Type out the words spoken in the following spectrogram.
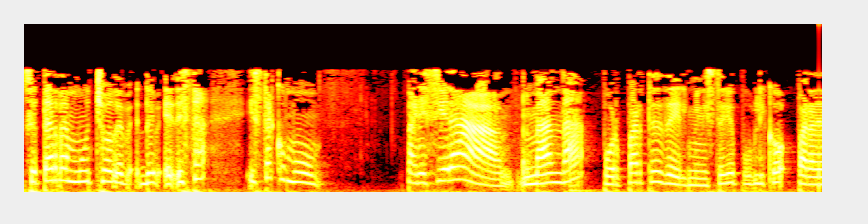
se tarda mucho, de, de, está, está como pareciera manda por parte del Ministerio Público para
